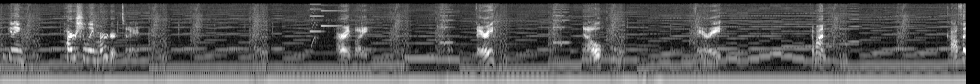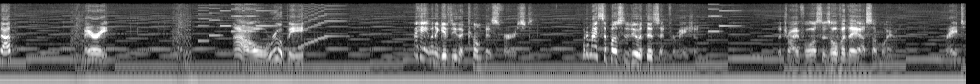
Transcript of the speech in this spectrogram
I'm getting partially murdered today. Alright, buddy. Fairy? No. Fairy. Come on. Cough it up. Fairy. Oh, Rupee. I hate when it gives you the compass first. What am I supposed to do with this information? The Triforce is over there somewhere. Great.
